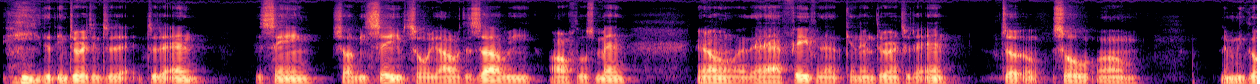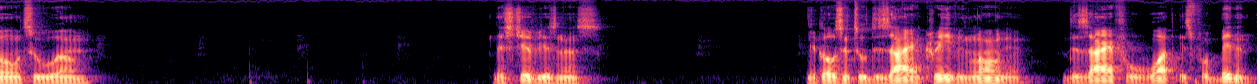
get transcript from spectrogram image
he that endured into the, to the end, the same shall be saved. So Yahweh we are of those men, you know, that have faith and that can endure into the end. So, so um, let me go to um, lasciviousness. It goes into desire, craving, longing desire for what is forbidden.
